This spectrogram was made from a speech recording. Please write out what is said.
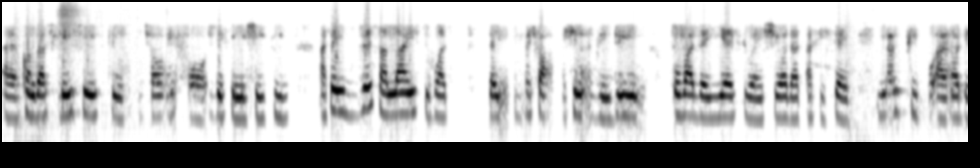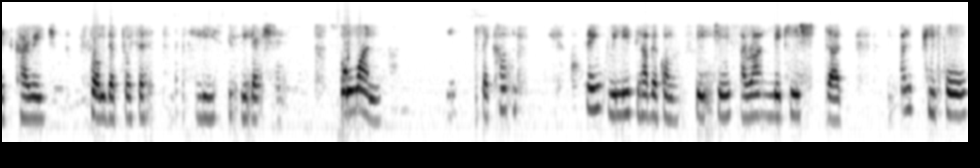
uh, congratulations to Joy for this initiative. I think this aligns to what the Foundation has been doing over the years to ensure that, as you said, young people are not discouraged from the process leads to election. So one, as a company, I think we need to have a conversation around making sure that young people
